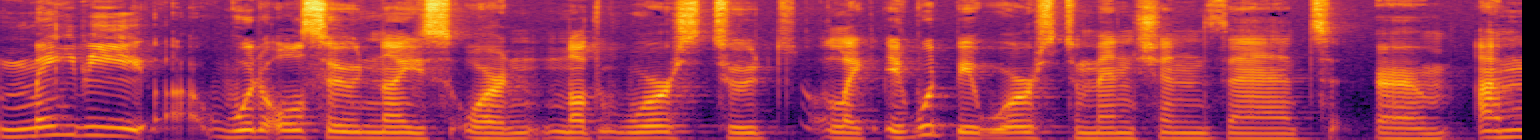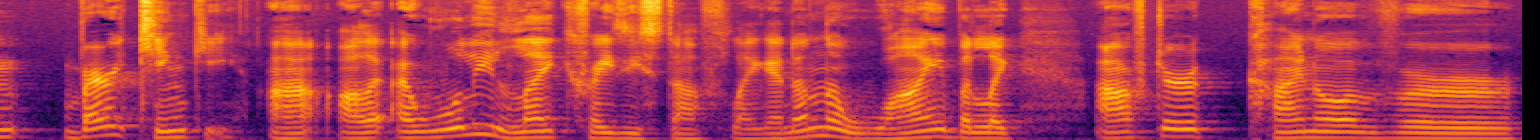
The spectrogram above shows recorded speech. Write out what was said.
maybe would also nice or not worse to like it would be worse to mention that um, I'm very kinky. I, I really like crazy stuff. Like I don't know why, but like after kind of a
